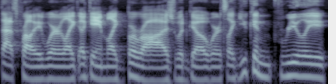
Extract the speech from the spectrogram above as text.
That's probably where like a game like Barrage would go, where it's like you can really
